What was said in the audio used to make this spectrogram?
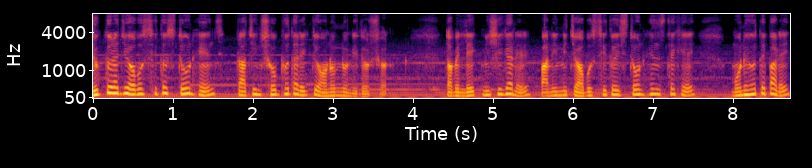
যুক্তরাজ্যে অবস্থিত স্টোন হেঞ্জ প্রাচীন সভ্যতার একটি অনন্য নিদর্শন। তবে লেক মিশিগানের পানির নিচে অবস্থিত এই স্টোন হেঞ্জ থেকে মনে হতে পারে,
